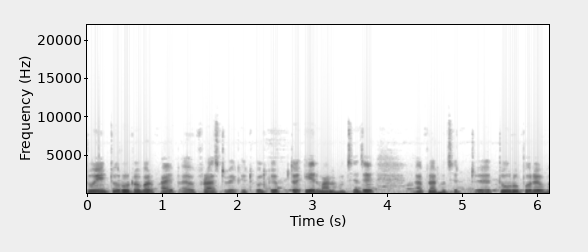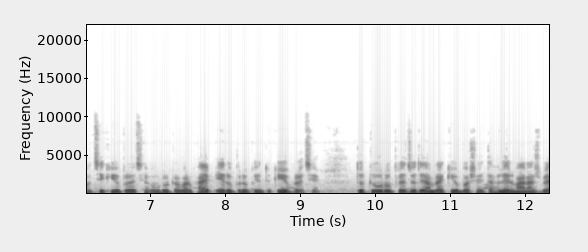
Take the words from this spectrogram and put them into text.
two into root over five first bracket whole cube তো এর মান হচ্ছে যে আপনার হচ্ছে টুর উপরেও হচ্ছে কিউব রয়েছে এবং রুট ওভার ফাইভ এর উপরেও কিন্তু কিউব রয়েছে। তো টুর উপরে যদি আমরা কিউব বসাই, তাহলে এর মান আসবে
